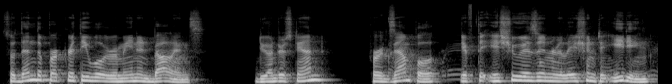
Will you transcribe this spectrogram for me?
So then the Prakriti will remain in balance. Do you understand? For example, if the issue is in relation to eating,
